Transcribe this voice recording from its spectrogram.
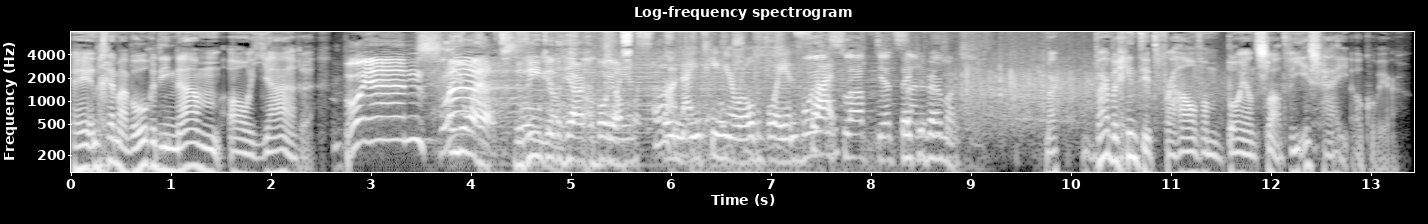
Hey, en Gemma, we horen die naam al jaren. Boyan Slat! Een jonge held, de 23-jarige Boyan Slat. A 19-year-old Boyan Slat. Thank you very much. Maar waar begint dit verhaal van Bojan Slat? Wie is hij ook alweer?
